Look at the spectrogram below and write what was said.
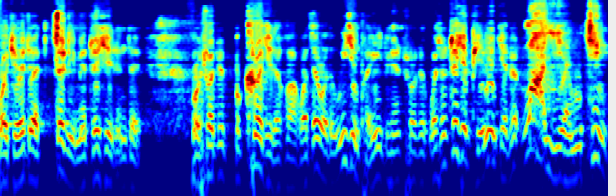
我觉得这里面这些人的，我说句不客气的话，我在我的微信朋友圈说的，我说这些评论简直辣眼睛，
